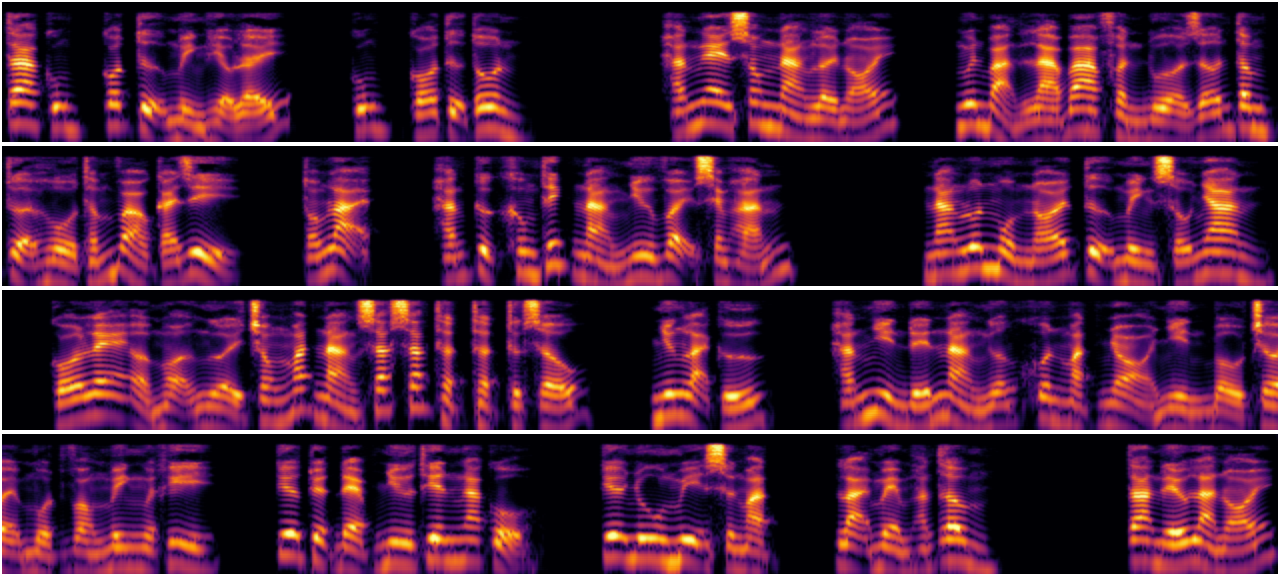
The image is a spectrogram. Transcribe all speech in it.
ta cũng có tự mình hiểu lấy, cũng có tự tôn. Hắn nghe xong nàng lời nói, nguyên bản là ba phần đùa giỡn tâm tựa hồ thấm vào cái gì, tóm lại, hắn cực không thích nàng như vậy xem hắn. Nàng luôn mồm nói tự mình xấu nhan, có lẽ ở mọi người trong mắt nàng sắc sắc thật thật thực xấu, nhưng lại cứ, hắn nhìn đến nàng ngưỡng khuôn mặt nhỏ nhìn bầu trời một vòng minh nguyệt khi, kia tuyệt đẹp như thiên nga cổ, kia nhu mị sườn mặt, lại mềm hắn tâm. Ta nếu là nói,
